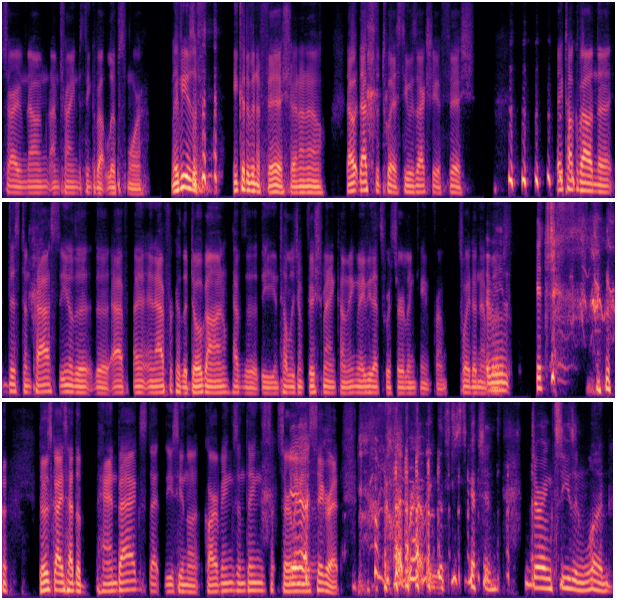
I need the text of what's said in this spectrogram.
sorry. Now I'm I'm trying to think about lips more. Maybe he was a He could have been a fish. I don't know. That, that's the twist. He was actually a fish. They talk about in the distant past, you know, the the Af- uh, in Africa, the Dogon have the the intelligent fishman coming. Maybe that's where Serling came from. That's why he doesn't have. I mean, it's those guys had the handbags that you see in the carvings and things. Serling Yeah. had a cigarette. I'm glad we're having this discussion during season one.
